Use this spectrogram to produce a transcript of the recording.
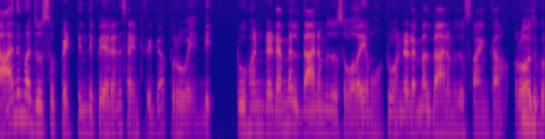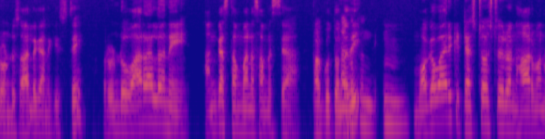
దానిమ్మ జ్యూస్ పెట్టింది పేరని సైంటిఫిక్గా ప్రూవ్ అయింది. టూ హండ్రెడ్ ఎంఎల్ దానిమ్మ జ్యూస్ ఉదయము టూ హండ్రెడ్ ఎంఎల్ దానిమ్మ జ్యూస్ సాయంకాలం. రోజుకు రెండు సార్లు కనుక ఇస్తే రెండు వారాల్లోనే అంగస్తంభన సమస్య తగ్గుతున్నది. మగవారికి టెస్టోస్టిరాన్ హార్మోన్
